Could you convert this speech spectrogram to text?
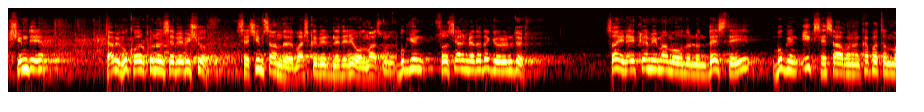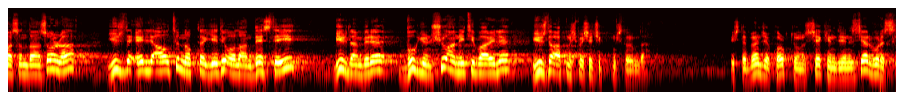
Şimdi tabii bu korkunun sebebi şu. Seçim sandığı başka bir nedeni olmaz bunun. Bugün sosyal medyada görüldü. Sayın Ekrem İmamoğlu'nun desteği bugün X hesabının kapatılmasından sonra yüzde 56.7 olan desteği birdenbire bugün şu an itibariyle yüzde 65'e çıkmış durumda. İşte bence korktuğunuz, çekindiğiniz yer burası.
